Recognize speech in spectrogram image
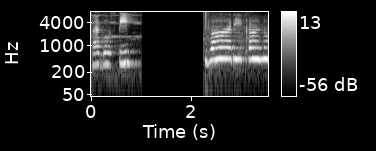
ભાગોસ્તી દ્વારિકાનો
